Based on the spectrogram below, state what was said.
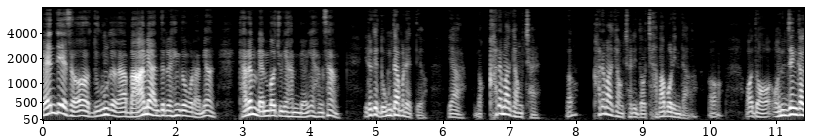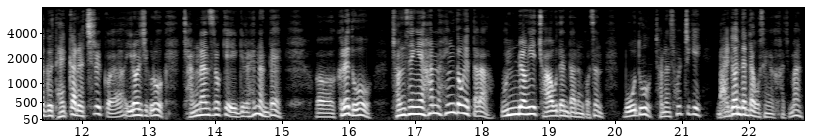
밴드에서 누군가가 마음에 안 드는 행동을 하면 다른 멤버 중에 한 명이 항상 이렇게 농담을 했대요. 야, 너 카르마 경찰 카르마 경찰이 너 잡아버린다. 어, 어, 너 언젠가 그 대가를 치를 거야. 이런 식으로 장난스럽게 얘기를 했는데, 어, 그래도 전생의 한 행동에 따라 운명이 좌우된다는 것은 모두 저는 솔직히 말도 안 된다고 생각하지만,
